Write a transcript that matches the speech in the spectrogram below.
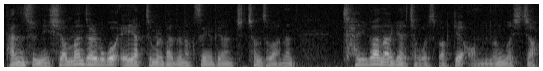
단순히 시험만 잘 보고 A학점을 받은 학생에 대한 추천서와는 차이가 나게 적을 수밖에 없는 것이죠.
